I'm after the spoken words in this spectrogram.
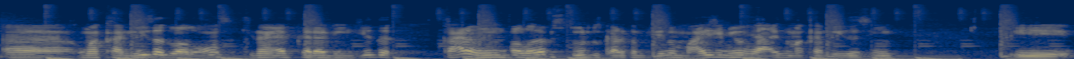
ah, uma camisa do Alonso, que na época era vendida, cara, um valor absurdo. Os caras estão pedindo mais de mil reais numa camisa assim. E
